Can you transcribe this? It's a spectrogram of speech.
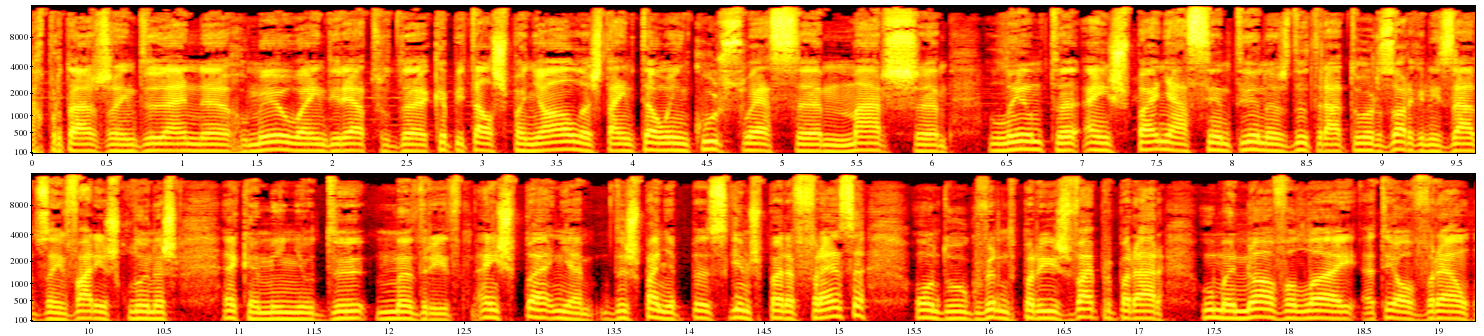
A reportagem de Ana Romeu, em direto da capital espanhola. Está então em curso essa marcha lenta em Espanha. Há centenas de tratores organizados em várias colunas a caminho de Madrid. Em Espanha, de Espanha seguimos para a França, onde o governo de Paris vai preparar uma nova lei até ao verão,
